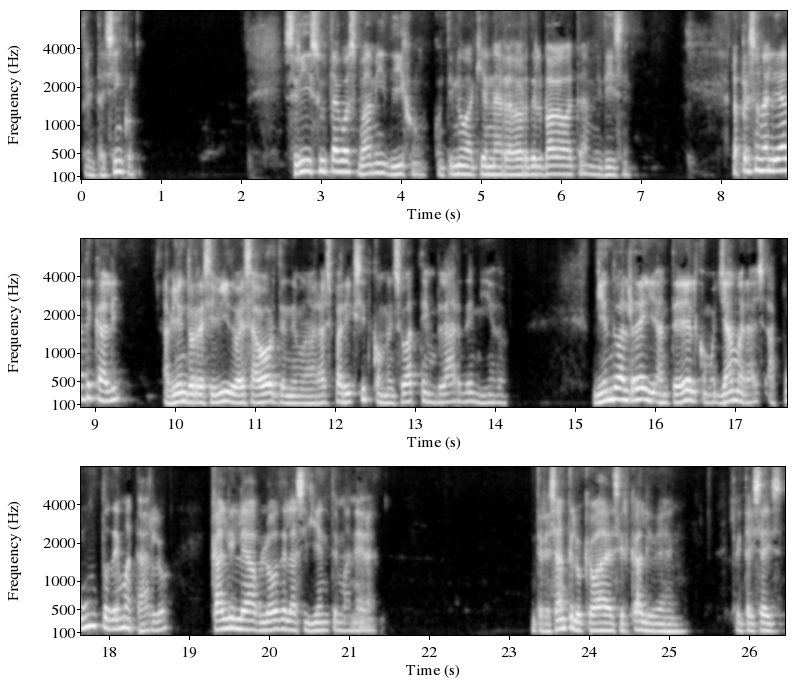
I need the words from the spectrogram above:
35. Sri Sutta Goswami dijo, continúa aquí el narrador del Bhagavatam y dice, la personalidad de Kali, habiendo recibido esa orden de Maharaj Pariksit, comenzó a temblar de miedo. Viendo al rey ante él como Yamaraj a punto de matarlo, Kali le habló de la siguiente manera. Interesante lo que va a decir Kali, vean. 36.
